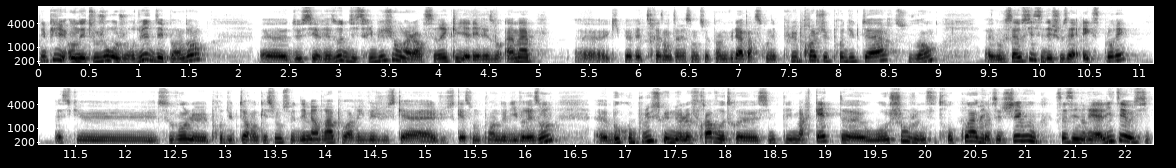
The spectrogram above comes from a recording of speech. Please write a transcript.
Et puis, on est toujours aujourd'hui dépendant euh, de ces réseaux de distribution. Alors, c'est vrai qu'il y a les réseaux AMAP euh, qui peuvent être très intéressants de ce point de vue-là parce qu'on est plus proche du producteur, souvent. Euh, donc ça aussi, c'est des choses à explorer parce que souvent le producteur en question se démerdera pour arriver jusqu'à jusqu'à son point de livraison, euh, beaucoup plus que ne le fera votre Simply Market euh, ou Auchan, je ne sais trop quoi, à côté de chez vous. Ça, c'est une réalité aussi.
